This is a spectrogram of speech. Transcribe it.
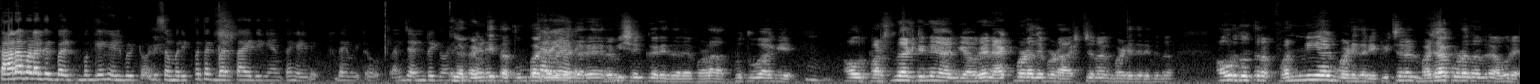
ತಾರಾ ಬಳಗದ ಬಗ್ಗೆ ಹೇಳ್ಬಿಟ್ಟು ಡಿಸೆಂಬರ್ ಇಪ್ಪತ್ತಕ್ಕೆ ಬರ್ತಾ ಇದೀವಿ ಅಂತ ಹೇಳಿ. ದಯವಿಟ್ಟು ಜನರಿಗೆ ಖಂಡಿತ ತುಂಬಾ ಜನ ಇದ್ದಾರೆ. ರವಿಶಂಕರ್ ಇದ್ದಾರೆ. ಬಹಳ ಅದ್ಭುತವಾಗಿ ಅವ್ರ ಪರ್ಸನಾಲಿಟಿನೇ ಹಂಗೆ ಅವ್ರೇನ್ ಆಕ್ಟ್ ಮಾಡೋದೇ ಬೇಡ ಅಷ್ಟು ಚೆನ್ನಾಗಿ ಮಾಡಿದ್ದಾರೆ ಇದನ್ನ. ಅವ್ರದ್ದೊಂಥರ ಫನ್ನಿಯಾಗಿ ಮಾಡಿದ್ದಾರೆ. ಈ ಪಿಕ್ಚರ್ ಅಲ್ಲಿ ಮಜಾ ಕೊಡೋದಂದ್ರೆ ಅವರೇ.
